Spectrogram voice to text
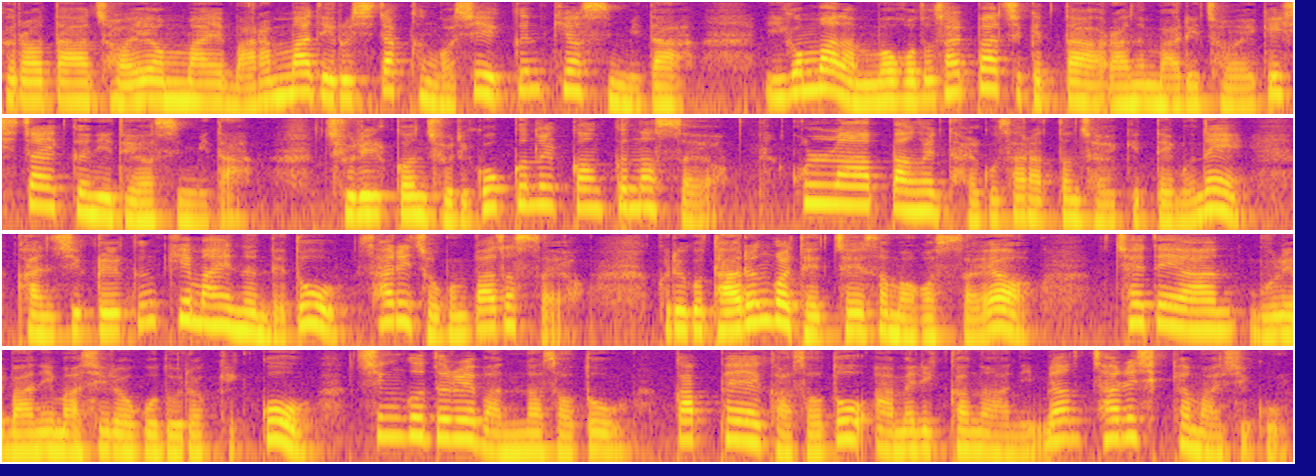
그러다 저희 엄마의 말 한마디로 시작한 것이 끊기였습니다. 이것만 안 먹어도 살 빠지겠다 라는 말이 저에게 시작의 끈이 되었습니다. 줄일 건 줄이고 끊을 건 끊었어요. 콜라 빵을 달고 살았던 저였기 때문에 간식을 끊기만 했는데도 살이 조금 빠졌어요. 그리고 다른 걸 대체해서 먹었어요. 최대한 물을 많이 마시려고 노력했고 친구들을 만나서도 카페에 가서도 아메리카노 아니면 차를 시켜 마시고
